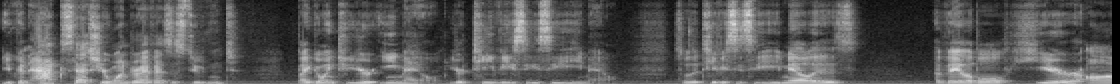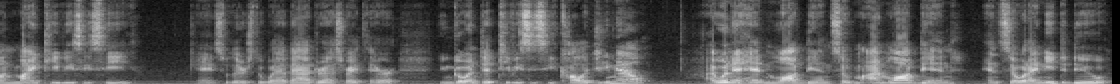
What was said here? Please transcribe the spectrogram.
you can access your OneDrive as a student by going to your email, your TVCC email. So the TVCC email is available here on my TVCC. Okay, so there's the web address right there. You can go into TVCC college email. I went ahead and logged in, so I'm logged in. And so what I need to do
